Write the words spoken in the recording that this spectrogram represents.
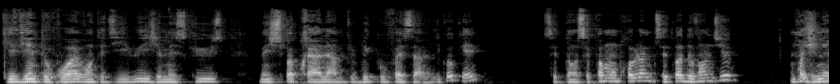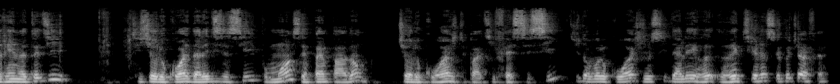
qui viennent te voir, vont te dire, oui, je m'excuse, mais je suis pas prêt à aller en public pour faire ça. Je dis, ok, c'est c'est pas mon problème, c'est toi devant Dieu. Moi, je n'ai rien à te dire. Si tu as le courage d'aller dire ceci, pour moi, c'est pas un pardon. Tu as le courage de partir faire ceci, tu dois avoir le courage aussi d'aller retirer ce que tu as fait.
